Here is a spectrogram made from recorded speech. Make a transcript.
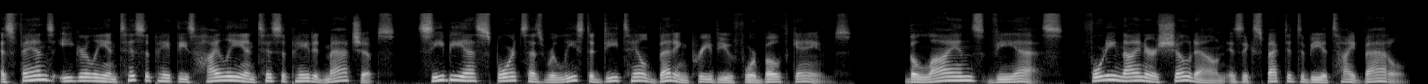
As fans eagerly anticipate these highly anticipated matchups, CBS Sports has released a detailed betting preview for both games. The Lions vs. 49ers showdown is expected to be a tight battle,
